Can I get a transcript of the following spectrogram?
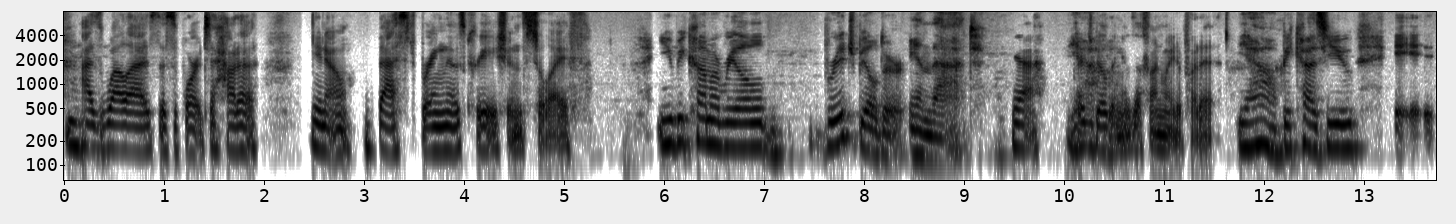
mm-hmm. as well as the support to how to you know, best bring those creations to life. You become a real bridge builder in that. Yeah. yeah. Bridge building is a fun way to put it. Yeah, because you, it,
